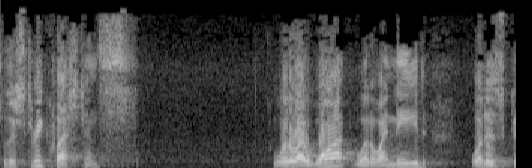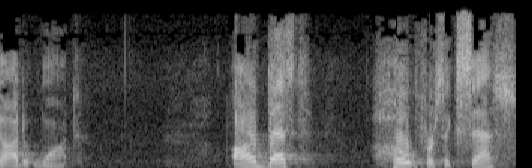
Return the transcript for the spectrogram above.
So there's three questions. What do I want? What do I need? What does God want? Our best hope for success,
